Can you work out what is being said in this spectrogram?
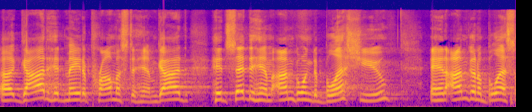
uh, God had made a promise to him. God had said to him, I'm going to bless you, and I'm going to bless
